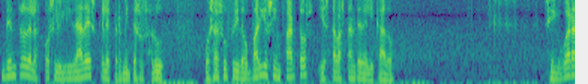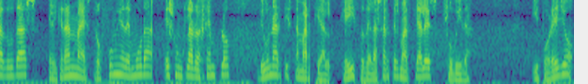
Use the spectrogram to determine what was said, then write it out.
dentro de las posibilidades que le permite su salud, pues ha sufrido varios infartos y está bastante delicado. Sin lugar a dudas, el gran maestro Fumio de Mura es un claro ejemplo de un artista marcial que hizo de las artes marciales su vida. Y por ello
